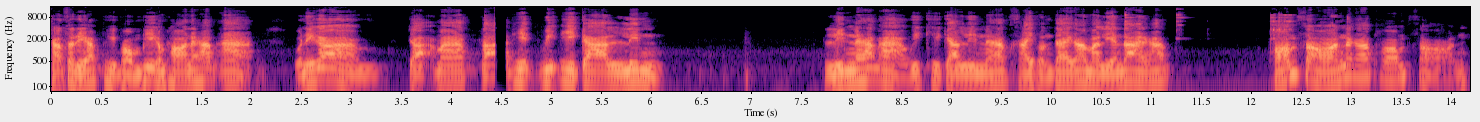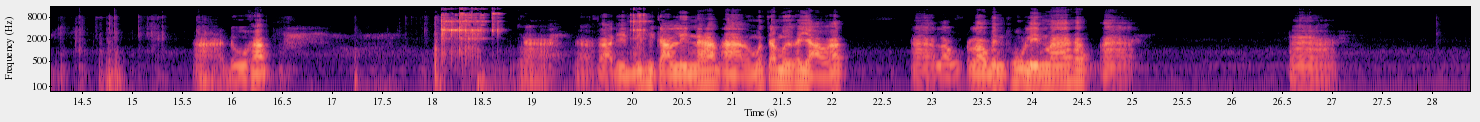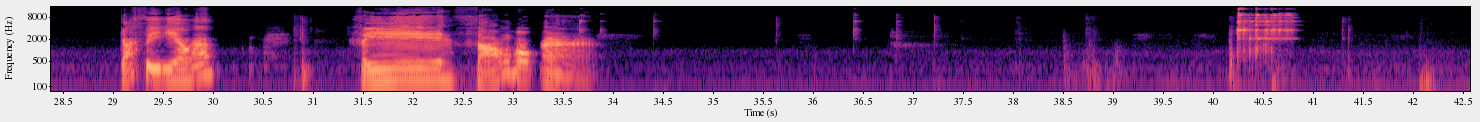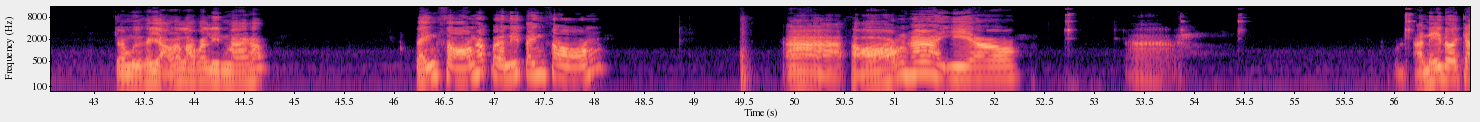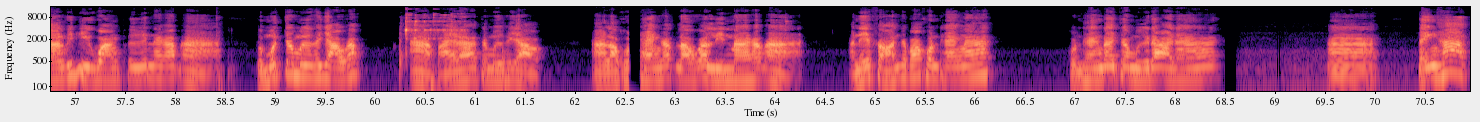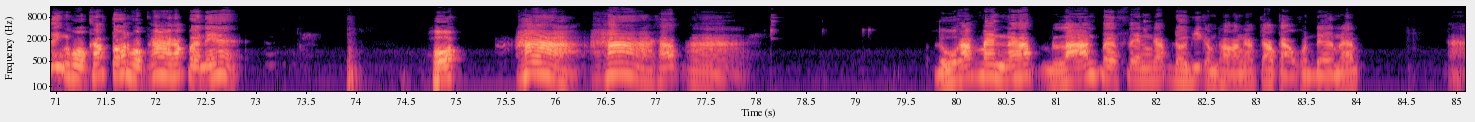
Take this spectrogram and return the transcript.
ครับสวัสดีครับพี่ผมพี่กำธรนะครับ อ่า วันนี้ก็จะมาสาธิตวิธีการลิน ลินนะครับ อ่า วิธีการลินนะครับ ใครสนใจก็มาเรียนได้นะครับ พร้อมสอนนะครับ พร้อมสอน อ่า ดูครับ อ่าสาธิตวิธีการลินนะครับ อ่าสมมติจะมือเขย่าครับ อ่า เราเราเป็นผู้ลินมาครับ อ่า อ่า จักสี่เอียวครับ สี่สองหกอ่า จะมือเขย่าแล้วเราก็ลินมาครับ เต็งสองครับ เปิดนี้เต็งสอง อ่า สองห้าเอียว อ่าอันนี้โดยการวิธีวางพื้นนะครับ อ่า สมมุติเจ้ามือเขย่าครับ อ่า ไปแล้วเจ้ามือเขย่า อ่า เราคนแทงครับ เราก็ลินมาครับ อ่า อันนี้สอนเฉพาะคนแทงนะ คนแทงได้เจ้ามือได้นะ อ่า เต็งห้าเต็งหกครับโต๊ดหกห้าครับ เปิดนี้หกห้าห้าครับ อ่า ดูครับแม่นนะครับล้านเปอร์เซ็นต์ครับ โดยพี่กำธรครับ เจ้าเก่าคนเดิมนะครับ อ่า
